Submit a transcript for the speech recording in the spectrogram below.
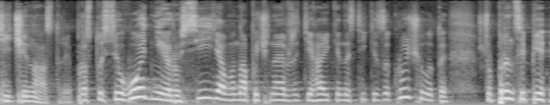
ті чи настрої. Просто сьогодні Росія вона починає вже ті гайки настільки закручувати, що в принципі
